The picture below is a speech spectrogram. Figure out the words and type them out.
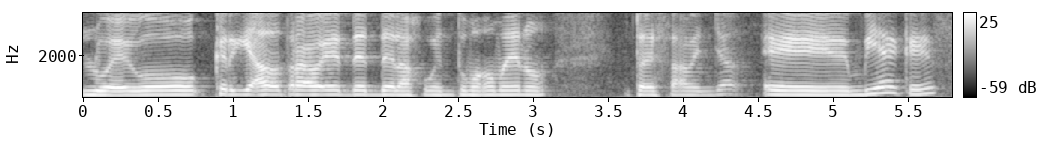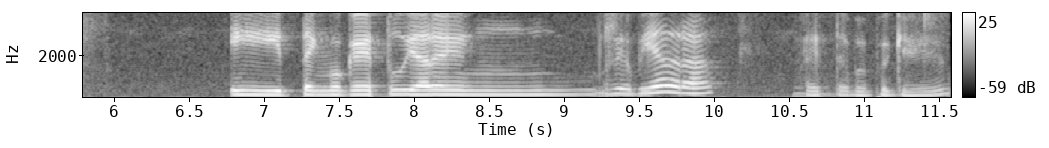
luego criado otra vez desde la juventud más o menos, ustedes saben ya, eh, en Vieques. Y tengo que estudiar en Río Piedra, este pues porque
